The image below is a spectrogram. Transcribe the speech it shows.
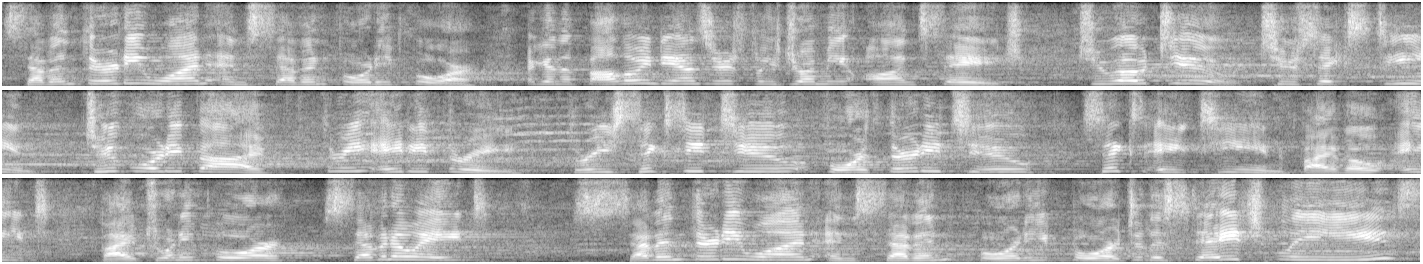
731, and 744. Again, the following dancers, please join me on stage. 202, 216, 245, 383, 362, 432, 618, 508, 524, 708, 731, and 744. To the stage, please.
